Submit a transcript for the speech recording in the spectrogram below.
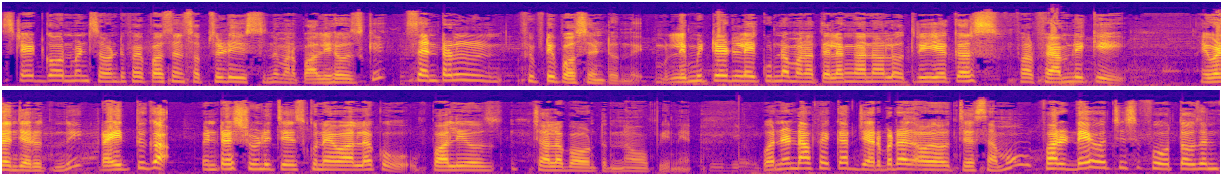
State government seventy five percent subsidy ఇస్తుంది మన పాలీ హౌస్కి. సెంట్రల్ ఫిఫ్టీ పర్సెంట్ ఉంది. లిమిటెడ్ లేకుండా మన తెలంగాణలో త్రీ ఏకర్స్ ఫర్ ఫ్యామిలీకి ఇవ్వడం జరుగుతుంది. రైతుగా ఇంట్రెస్ట్ ఉండి చేసుకునే వాళ్ళకు పాలియో హౌస్ చాలా బాగుంటుంది నా opinion. One and half acre gerbera చేసాము. పర్ డే వచ్చేసి four thousand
